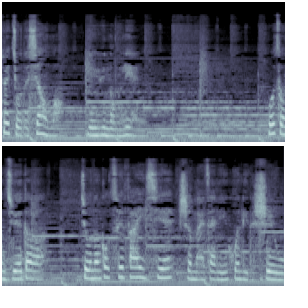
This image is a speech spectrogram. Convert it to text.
对酒的向往便愈浓烈。我总觉得，酒能够催发一些深埋在灵魂里的事物。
